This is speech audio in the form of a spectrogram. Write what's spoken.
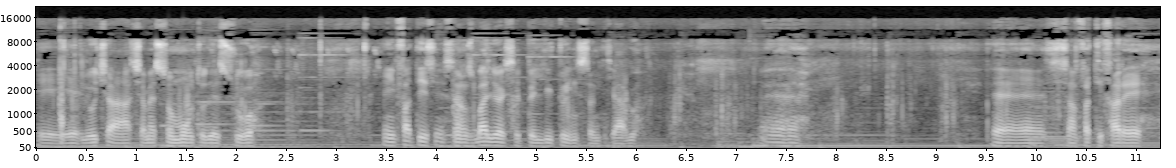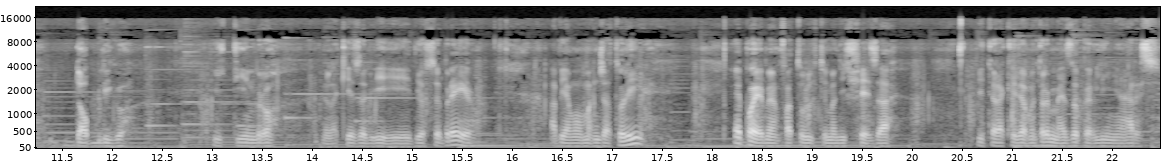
E lui ci ha, ci ha messo molto del suo. E infatti se non sbaglio è seppellito in Santiago. Eh, eh, ci siamo fatti fare d'obbligo il timbro nella chiesa di, di Ossebreiro, abbiamo mangiato lì e poi abbiamo fatto l'ultima discesa di 3 km e mezzo per Lignares,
